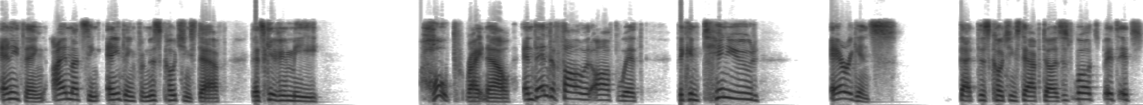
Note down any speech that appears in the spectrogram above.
anything, I am not seeing anything from this coaching staff that's giving me hope right now. And then to follow it off with the continued arrogance that this coaching staff does. Is well, it's it's it's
